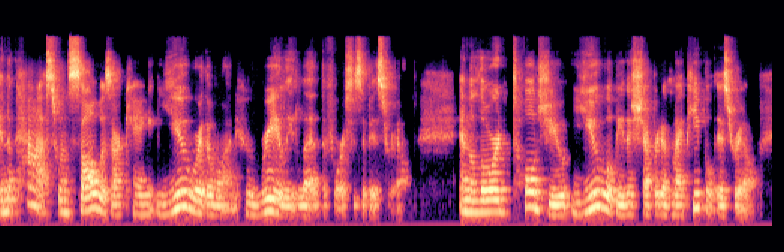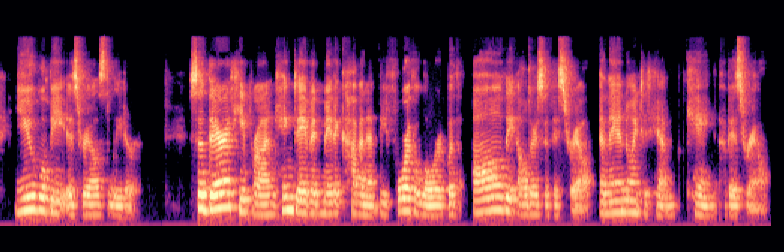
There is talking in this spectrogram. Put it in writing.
In the past, when Saul was our king, you were the one who really led the forces of Israel. And the Lord told you, You will be the shepherd of my people, Israel. You will be Israel's leader. So there at Hebron, King David made a covenant before the Lord with all the elders of Israel, and they anointed him king of Israel.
